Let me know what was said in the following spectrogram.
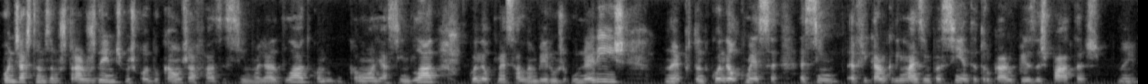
quando já estamos a mostrar os dentes, mas quando o cão já faz assim um olhar de lado, quando o cão olha assim de lado, quando ele começa a lamber o, o nariz, não é? Portanto, quando ele começa assim a ficar um bocadinho mais impaciente, a trocar o peso das patas, não é?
